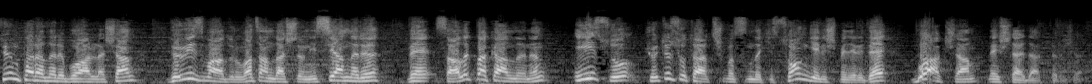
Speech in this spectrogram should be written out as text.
tüm paraları buharlaşan döviz mağduru vatandaşların isyanları ve Sağlık Bakanlığı'nın iyi su kötü su tartışmasındaki son gelişmeleri de bu akşam Neşter'de aktaracağız.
